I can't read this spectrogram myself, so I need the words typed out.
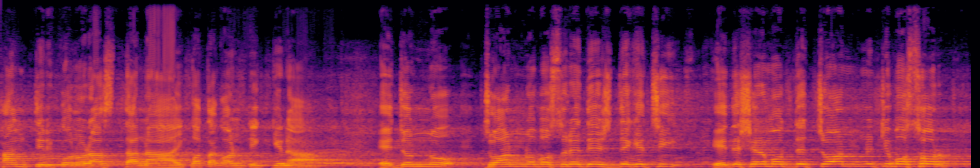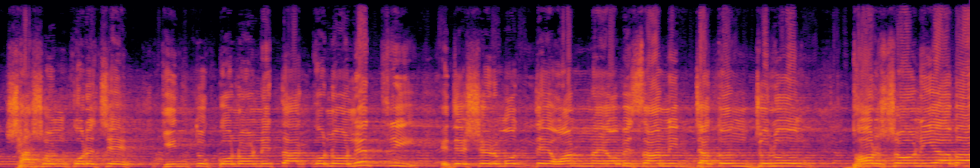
শান্তির কোনো রাস্তা নাই। কথা কন ঠিক কিনা? এজন্য চুয়ান্ন বছরে দেশ দেখেছি এদেশের মধ্যে চুয়ান্নটি বছর শাসন করেছে, কিন্তু কোন নেতা, কোন নেত্রী এদেশের মধ্যে অন্যায়, অবিচার, নির্যাতন, জুলুম ধর্ষণ, ইয়াবা,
